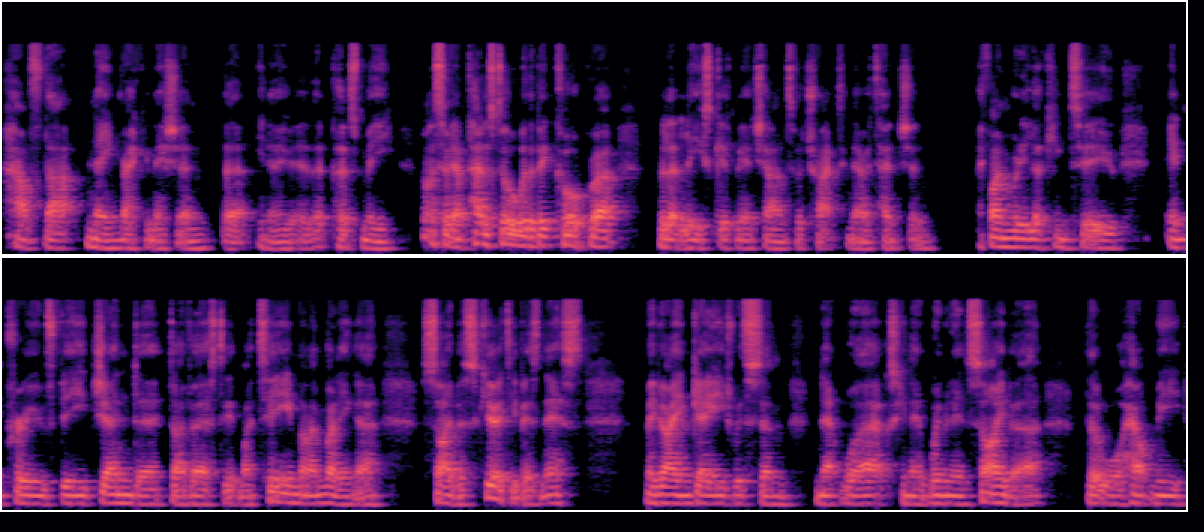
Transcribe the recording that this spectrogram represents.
have that name recognition that you know that puts me not necessarily on a pedestal with a big corporate, but at least give me a chance of attracting their attention. If I'm really looking to improve the gender diversity of my team and I'm running a cybersecurity business, maybe I engage with some networks, you know, women in cyber that will help me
